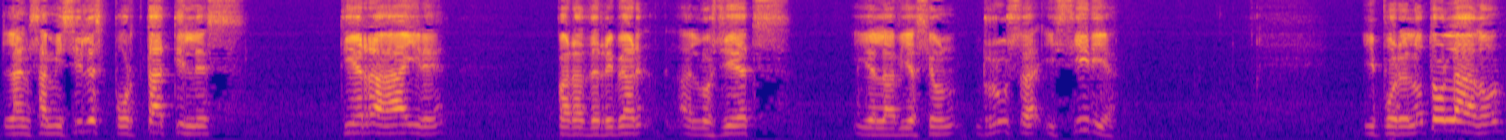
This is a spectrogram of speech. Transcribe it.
lanzamisiles portátiles tierra-aire para derribar a los jets y a la aviación rusa y siria. Y por el otro lado,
